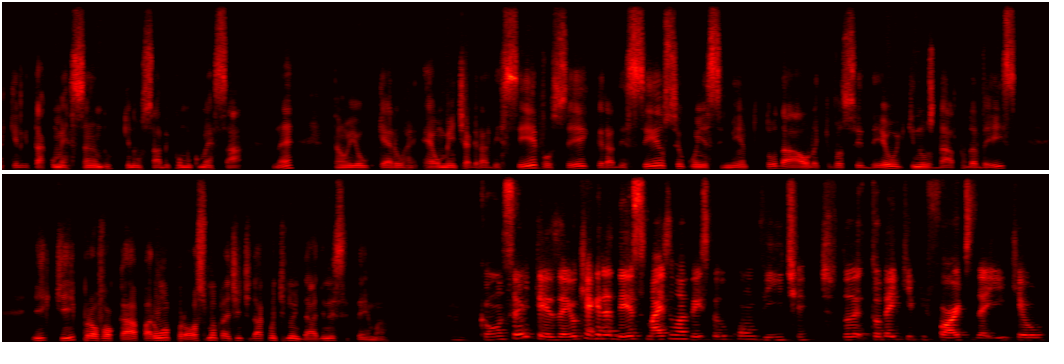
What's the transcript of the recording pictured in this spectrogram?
aquele que está começando, que não sabe como começar, né? Então, eu quero realmente agradecer você, agradecer o seu conhecimento, toda a aula que você deu e que nos dá toda vez, e que provocar para uma próxima para a gente dar continuidade nesse tema. Com certeza. Eu que agradeço mais uma vez pelo convite, toda, a equipe Fortes aí, que eu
